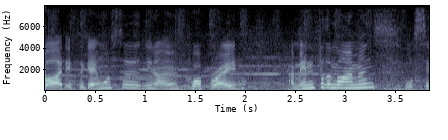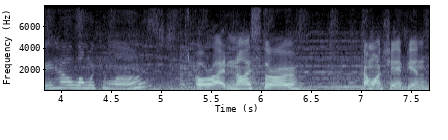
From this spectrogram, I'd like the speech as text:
but if the game wants to, you know, cooperate, I'm in for the moment. We'll see how long we can last. All right, nice throw. Come on, champion.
